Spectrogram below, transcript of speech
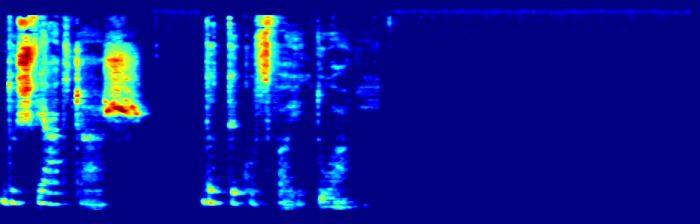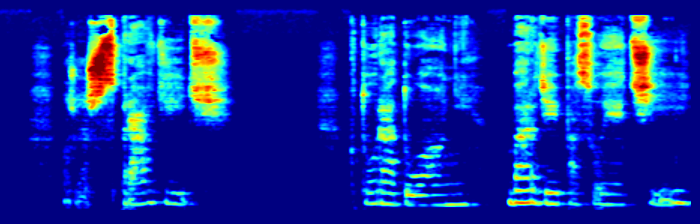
doświadczasz dotyku swoich dłoni. Możesz sprawdzić, która dłoń bardziej pasuje ci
